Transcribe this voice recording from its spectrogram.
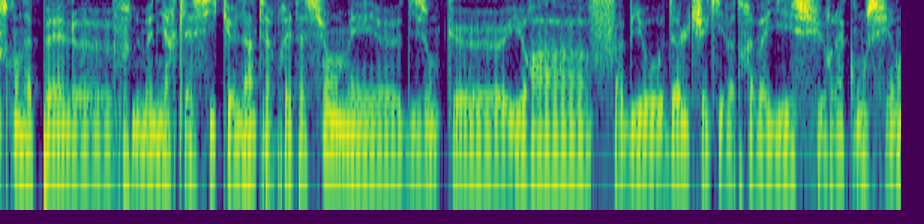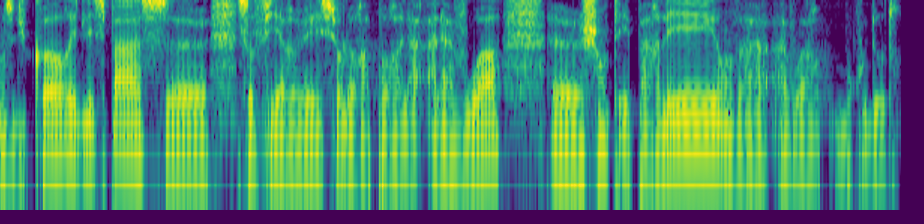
ce qu'on appelle euh, de manière classique l'interprétation, mais euh, disons qu'il y aura Fabio Dolce qui va travailler sur la conscience du corps et de l'espace, Sophie Hervé sur le rapport à la, à la voix, chanter, parler. On va avoir beaucoup d'autres.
